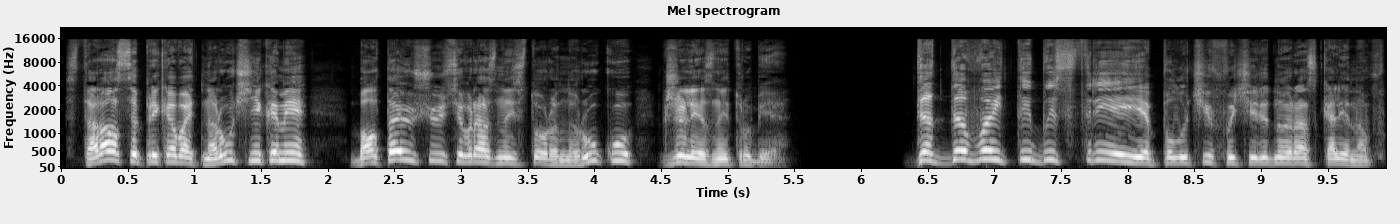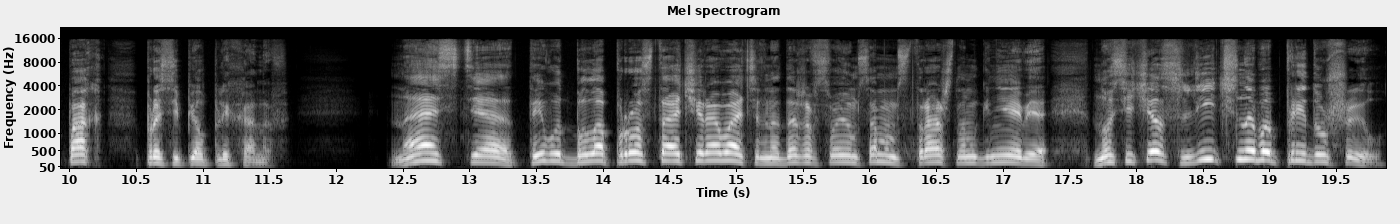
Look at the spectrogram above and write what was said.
старался приковать наручниками болтающуюся в разные стороны руку к железной трубе. «Да давай ты быстрее!» Получив в очередной раз коленом в пах, просипел Плеханов. «Настя, ты вот была просто очаровательна даже в своем самом страшном гневе, но сейчас лично бы придушил!»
